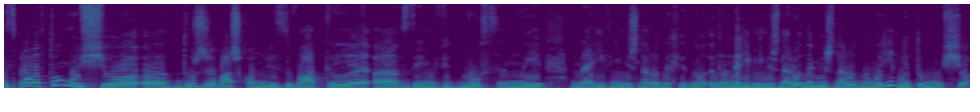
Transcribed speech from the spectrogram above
е, справа в тому, що е, дуже важко аналізувати взаємовідносини на рівні міжнародних відно... на рівні міжнарод... на міжнародному рівні, тому що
